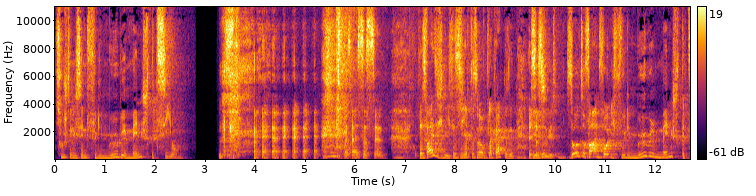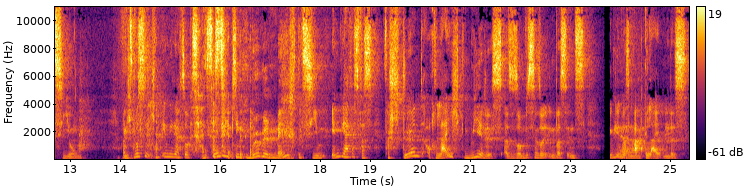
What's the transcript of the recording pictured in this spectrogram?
zuständig sind für die Möbel-Mensch-Beziehung. Was heißt das denn? Das weiß ich nicht, das, ich habe das nur auf dem Plakat gesehen. Ist die das so sind wie- so und so verantwortlich für die Möbel-Mensch-Beziehung. Und ich wusste, ich habe irgendwie gedacht, so, Was heißt das irgendwie denn? klingt Möbel-Mensch-Beziehung, irgendwie hat das was verstörend, auch leicht Weirdes. Also so ein bisschen so irgendwas ins, irgendwas Ja. Abgleitendes.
